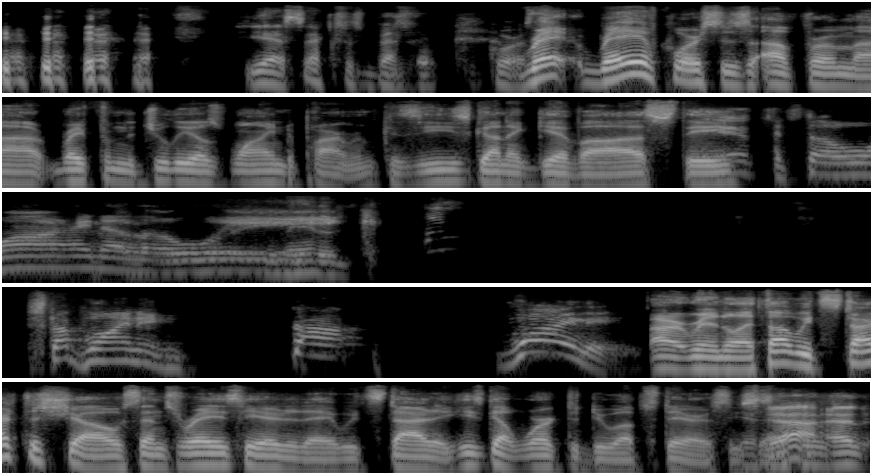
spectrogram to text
Yes, extra special, of course. Ray, Ray, of course, is up from uh, right from the Julio's wine department because he's gonna give us the It's the wine of the week. Stop whining. Stop whining. All right, Randall. I thought we'd start the show since Ray's here today. We'd start it. He's got work to do upstairs. He Yes, said. Yeah. And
